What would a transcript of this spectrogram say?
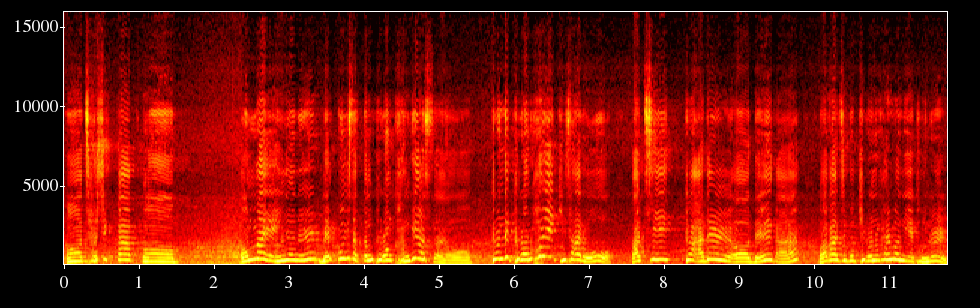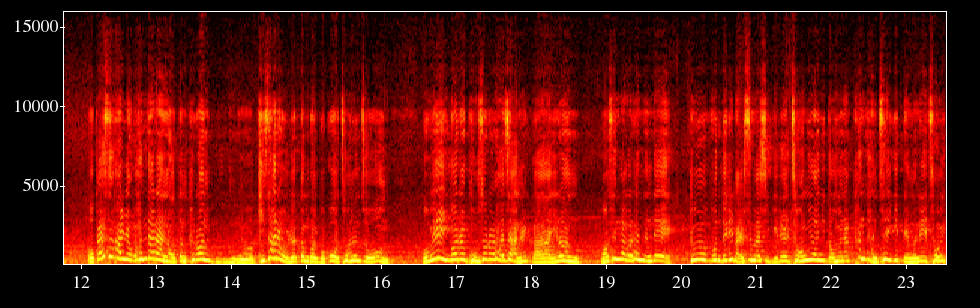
어, 자식과 어, 엄마의 인연을 맺고 있었던 그런 관계였어요. 그런 허위 기사로 마치 그 아들 어, 내외가 와가지고 기론옥 할머니의 돈을 어, 뺏어가려고 한다라는 어떤 그런 어, 기사를 올렸던 걸 보고 저는 좀 어, 왜 이거를 고소를 하지 않을까 이런 어, 생각을 했는데 그분들이 말씀하시기를 정의원이 너무나 큰 단체이기 때문에 저희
